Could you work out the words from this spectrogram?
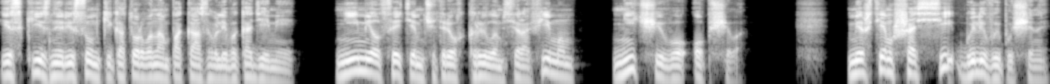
эскизные рисунки которого нам показывали в Академии, не имел с этим четырехкрылым Серафимом ничего общего. Меж тем шасси были выпущены.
